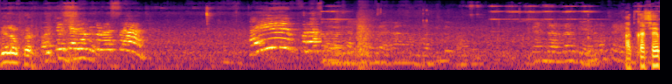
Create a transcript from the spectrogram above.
दे लवकर. अक्का साहेब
